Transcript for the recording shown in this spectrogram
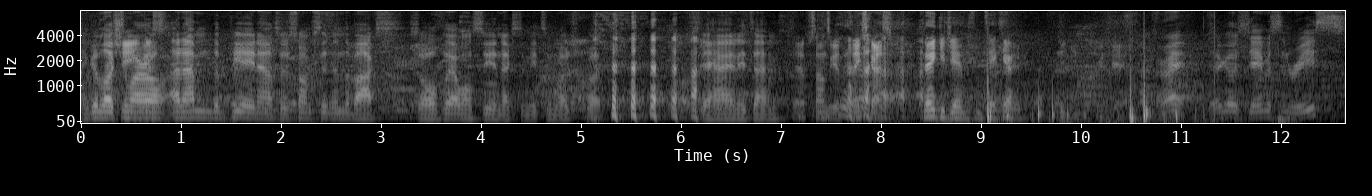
And good luck Appreciate tomorrow. guys. And I'm the PA announcer, so I'm sitting in the box. So hopefully I won't see you next to me too much, but say hi anytime. Yeah, sounds good. Thanks, guys. Thank you, Jamieson. Take care. All right, there goes Jamieson Rees,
